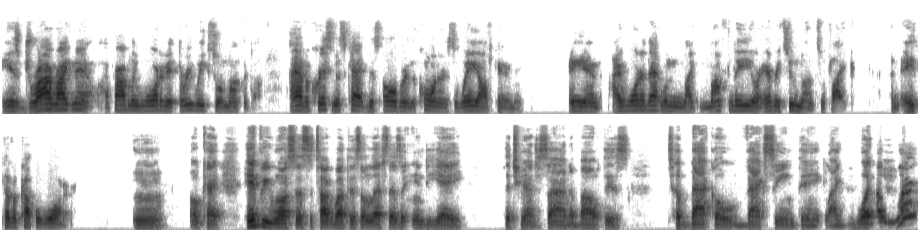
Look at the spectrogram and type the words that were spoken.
is dry right now. I probably watered it three weeks to a month ago. I have a Christmas cactus over in the corner. It's way off camera. And I water that one like monthly or every two months with like an eighth of a cup of water. Mm, okay. Hippie wants us to talk about this unless there's an NDA that you had to sign about this tobacco vaccine thing. Like what? A what?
